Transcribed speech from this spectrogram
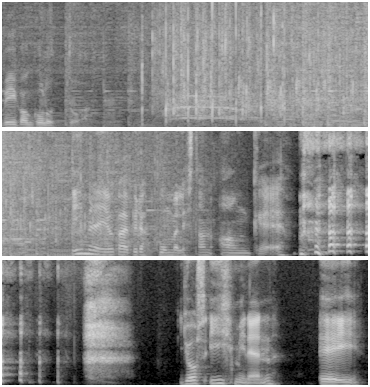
viikon kuluttua. Ihminen, joka ei pidä kummelista, on ankee. Jos ihminen ei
